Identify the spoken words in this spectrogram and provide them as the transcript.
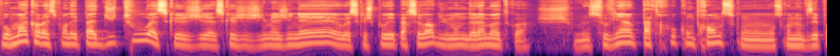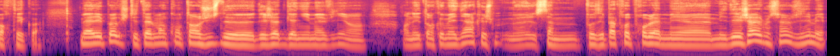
pour moi, correspondait pas du tout à ce que j'imaginais ou à ce que je pouvais percevoir du monde de la mode, quoi. Je me souviens pas trop comprendre ce qu'on nous faisait porter, quoi. Mais à l'époque, j'étais tellement content juste de déjà de gagner ma vie en, en étant comédien que je, me, ça me posait pas trop de problèmes. Mais euh, déjà, je me souviens, je me disais mais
